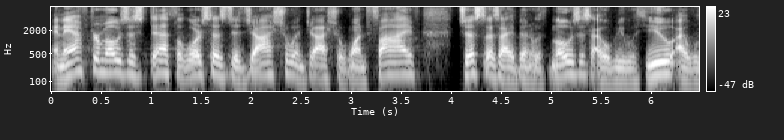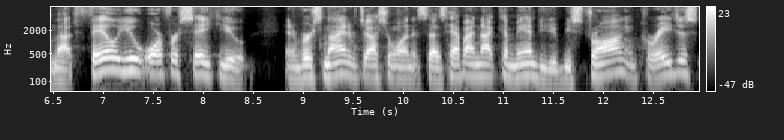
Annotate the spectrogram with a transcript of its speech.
And after Moses' death, the Lord says to Joshua in Joshua 1 5, just as I have been with Moses, I will be with you. I will not fail you or forsake you. And in verse 9 of Joshua 1, it says, Have I not commanded you? Be strong and courageous.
